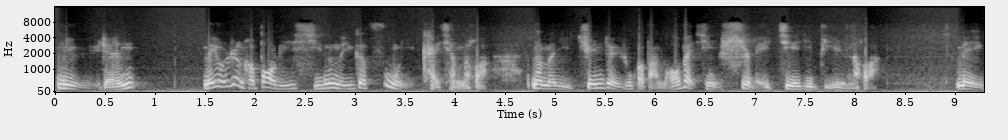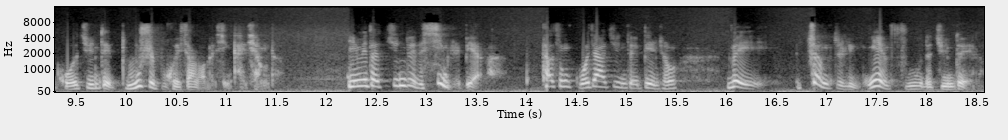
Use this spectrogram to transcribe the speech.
女人，没有任何暴力行动的一个妇女开枪的话，那么你军队如果把老百姓视为阶级敌人的话，美国军队不是不会向老百姓开枪的，因为他军队的性质变了，他从国家军队变成。为政治理念服务的军队了，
